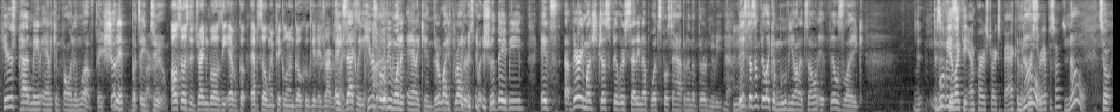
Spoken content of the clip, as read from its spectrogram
here's Padme and Anakin falling in love. They shouldn't, but they do. Oh, so it's the Dragon Ball Z episode when Piccolo and Goku get their driver's Exactly. license. Here's Obi Wan and Anakin. They're like brothers, but should they be? It's uh, very much just filler setting up what's supposed to happen in the third movie. This doesn't feel like a movie on its own. It feels like does it feel like The Empire Strikes Back in the no first three episodes? No. So,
